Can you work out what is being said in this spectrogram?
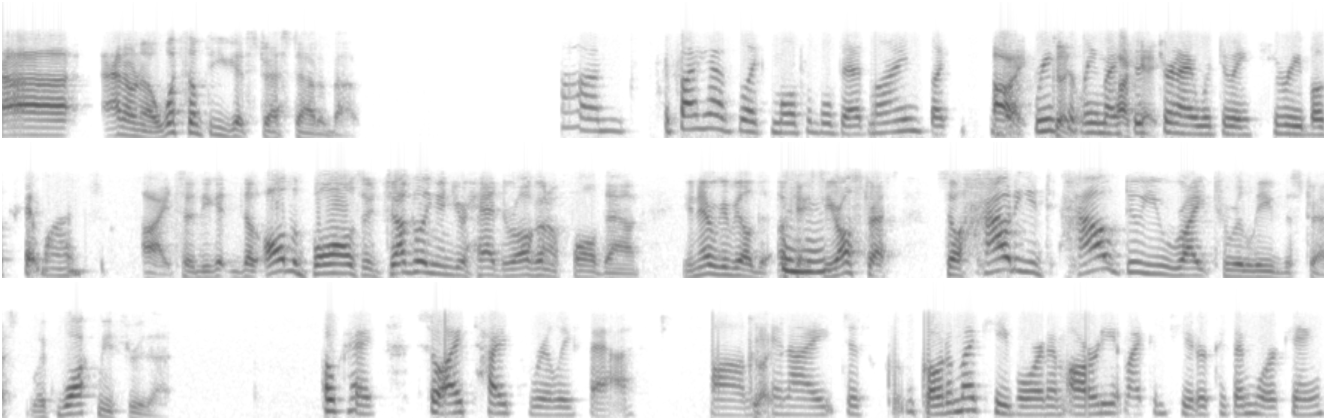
Uh, I don't know. What's something you get stressed out about? Um, if I have like multiple deadlines, like right, recently, good. my okay. sister and I were doing three books at once. All right, so you get the, all the balls are juggling in your head; they're all going to fall down. You're never going to be able to. Okay, mm-hmm. so you're all stressed. So how do you how do you write to relieve the stress? Like walk me through that. Okay, so I type really fast, um, and I just go to my keyboard. I'm already at my computer because I'm working,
